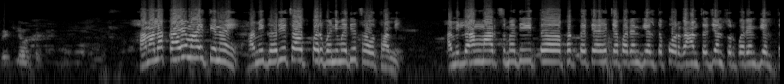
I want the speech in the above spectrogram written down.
भेटले होते? का? आम्हाला काय माहिती नाही. आम्ही घरीच आहोत परभणीमध्येच आहोत आम्ही. आम्ही लॉंग मार्च मध्ये इथं फक्त त्या ह्याच्यापर्यंत गेलतो पोरगा आमचं जंतूर पर्यंत गेलत.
